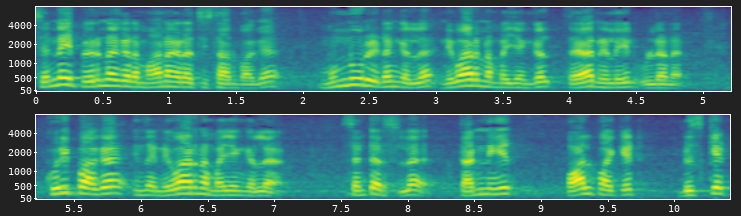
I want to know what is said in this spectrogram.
சென்னை பெருநகர மாநகராட்சி சார்பாக முன்னூறு இடங்களில் நிவாரண மையங்கள் தயார் நிலையில் உள்ளன. குறிப்பாக இந்த நிவாரண மையங்களில் சென்டர்ஸில் தண்ணீர் பால் பாக்கெட் பிஸ்கெட்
